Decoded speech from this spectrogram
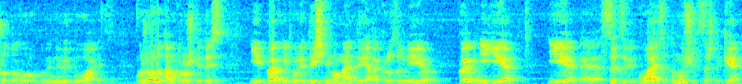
жодного руху не відбувається. Можливо, там трошки десь і певні політичні моменти, я так розумію, певні є. І е, все це відбувається тому, що все ж таки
